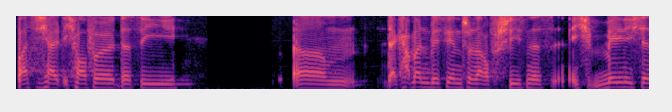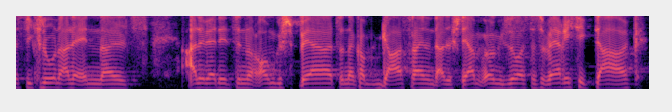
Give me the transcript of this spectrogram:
was ich halt, ich hoffe, dass sie, ähm, da kann man ein bisschen schon darauf schließen, dass ich will nicht, dass die Klone alle enden als, alle werden jetzt in den Raum gesperrt und dann kommt ein Gas rein und alle sterben, irgendwie sowas, das wäre richtig dark.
